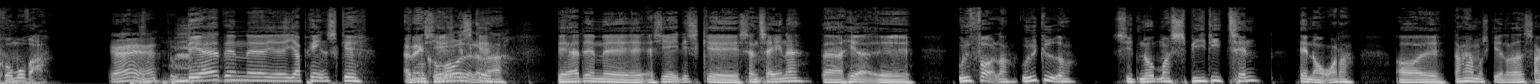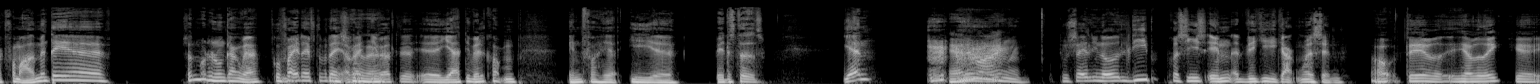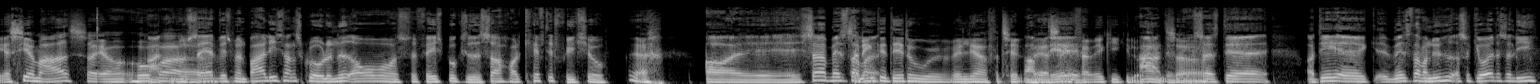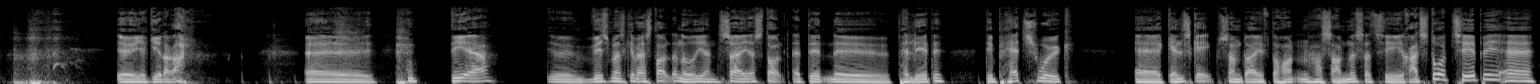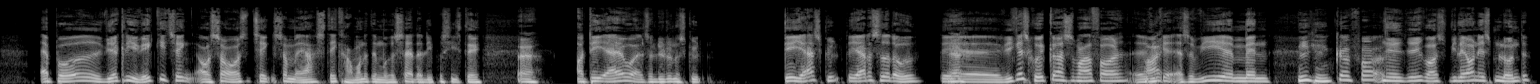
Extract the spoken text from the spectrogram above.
Como var. Ja, ja. Du. Det er den øh, japanske... Er det en kommode, eller hvad? Det er den øh, asiatiske øh, Santana, der her øh, udfolder, udgyder sit nummer Speedy 10 hen over dig. Og øh, der har jeg måske allerede sagt for meget, men det er... Øh, sådan må det nogle gange være. God fredag eftermiddag, og rigtig er hjertelig, øh, hjertelig velkommen indenfor her i øh, Bæltestedet. Jan, Ja, det er mig. du sagde lige noget lige præcis inden, at vi gik i gang med at sende. Og det, jeg ved ikke, øh, jeg siger meget, så jeg håber... Nej, du sagde, at hvis man bare lige sådan scroller ned over vores øh, Facebook-side, så hold kæft et freakshow. Ja, Og øh, så mens så der længe var... det er det, du øh, vælger at fortælle, Jamen, hvad jeg det- sagde, før vi gik i luften. Nej, det, så... så det, og det, øh, mens der var nyheder, så gjorde jeg det så lige. øh, jeg giver dig ret. øh, det er, øh, hvis man skal være stolt af noget, Jan, så er jeg stolt af den øh, palette, det patchwork af galskab, som der efterhånden har samlet sig til et ret stort tæppe af, af både virkelig vigtige ting, og så også ting, som er stikhammerne det modsatte af lige præcis det. Ja. Og det er jo altså lytternes skyld. Det er jeres skyld. Det er jer, der sidder derude. Det, Ja. øh, vi kan sgu ikke gøre så meget for det. Øh. Vi kan, altså, vi, øh, men Vi kan ikke gøre for os. nej, det er ikke os. Vi laver næsten lunde.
